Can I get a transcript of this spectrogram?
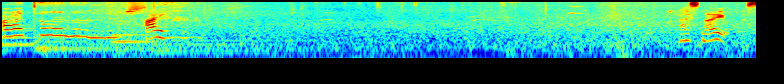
I don't understand. Hi. Last night was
